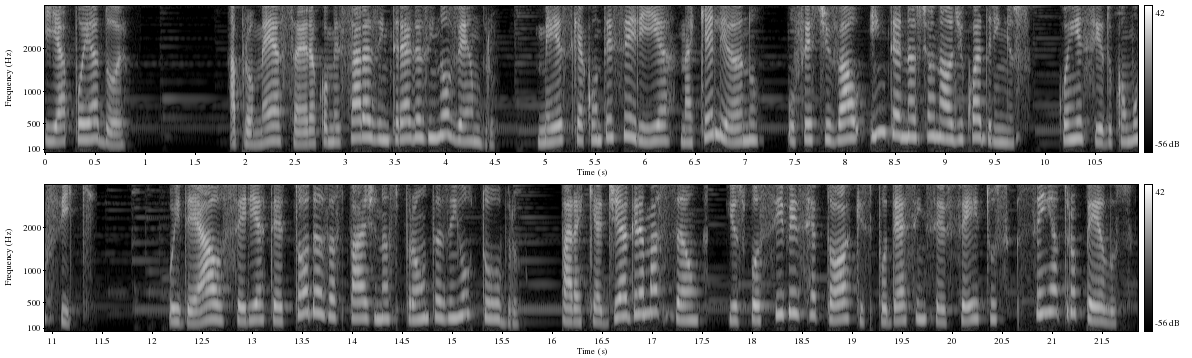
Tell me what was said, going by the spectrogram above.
e apoiador. A promessa era começar as entregas em novembro, mês que aconteceria, naquele ano, o Festival Internacional de Quadrinhos, conhecido como FIC. O ideal seria ter todas as páginas prontas em outubro, para que a diagramação e os possíveis retoques pudessem ser feitos sem atropelos,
